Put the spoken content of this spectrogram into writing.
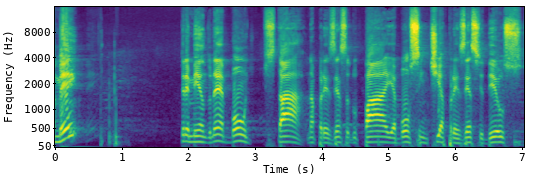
Amém? Tremendo, né? É bom estar na presença do Pai, é bom sentir a presença de Deus,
